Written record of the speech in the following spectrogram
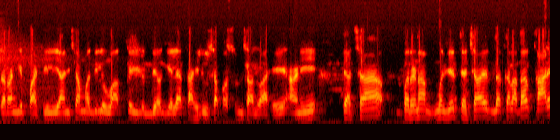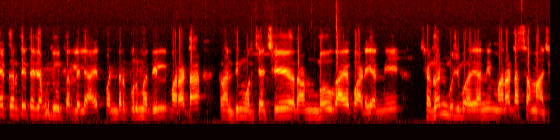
सरांगी पाटील यांच्यामधील वाक्य युद्ध गेल्या काही दिवसापासून चालू आहे आणि त्याचा परिणाम म्हणजे त्याच्या दखल आता कार्यकर्ते त्याच्यामध्ये उतरलेले आहेत. पंढरपूर मधील मराठा क्रांती मोर्चाचे रामभाऊ गायकवाड यांनी छगन भुजबळ यांनी मराठा समाज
